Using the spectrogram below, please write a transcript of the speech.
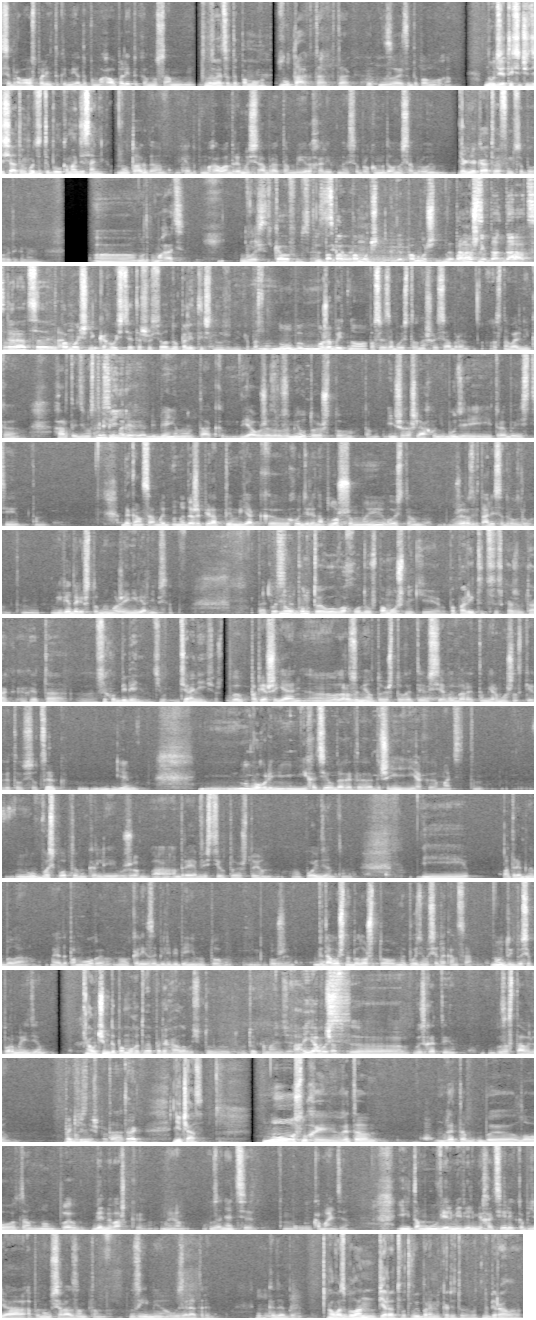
сябраваў з палітыкамі я дапамагаў палітыкам но сам называется дапамога. Ну так так так. Это называется дапамога. Ну 2010 годзе ты был у камандзе саннік ну так да. Я дапамагаў Андрэй мой сябра там іра халіпная сяброка мы даўно сябруем. Як якая твоя функцыя была в этой камандзе? Ну дапамагаць цікавая функція помочнік помочнік ну, помощник дарацца дарацца так. помочнік кагосьці это ж усё одно палітычна ўжо нейка ну можа быць но пасля забойства нашай сябра аснавальніка харты 97 бібеніна так я уже зразумеў тое што там іншага шляху не будзе і трэба ісці там до конца. Мы мы даже перад тым як выходзілі на плошчу мы вось там уже развіталіся друг з другом ведалі што мы можа і не вернемся. Так, ну, пункт твоего уваходу в помощники по палітыцы скажем так гэта сыход бібенін ці раней па-перша я разумеў тое што гэтыя ўсе выбары там ярмошанскі гэта ўсё цырк я, ну ввогуле не хацеў да гэтага дачынення ніякага маць там. Ну вось потым калі ўжо Андрей абвясціў тое што ён пойдзе там і патрэбна была моя дапамога но калі забілі бібеніну то уже відавочна было што мы пойдзем усе до конца. Ну ды до сих пор мы ідзем А ў чым дапамога твоя палягала вось ту, той камандзе А я вось, э, вось гэты заставлю. Пакінеш так. так? Не час. Ну слухай гэта гэта было там ну вельмі важкае маё заняцце у камандзе і таму вельмі вельмі хацелі каб я апынуўся разам там з імі ў ізалятары кДб. А у вас была перад вот выбарамі калі тут вот набірала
